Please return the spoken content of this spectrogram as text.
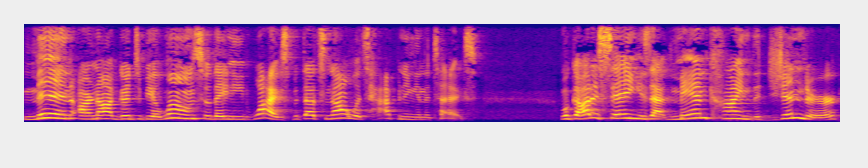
men are not good to be alone, so they need wives. But that's not what's happening in the text. What God is saying is that mankind, the gender,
